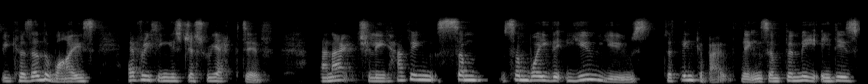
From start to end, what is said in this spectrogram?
because otherwise everything is just reactive. And actually having some some way that you use to think about things, and for me, it is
